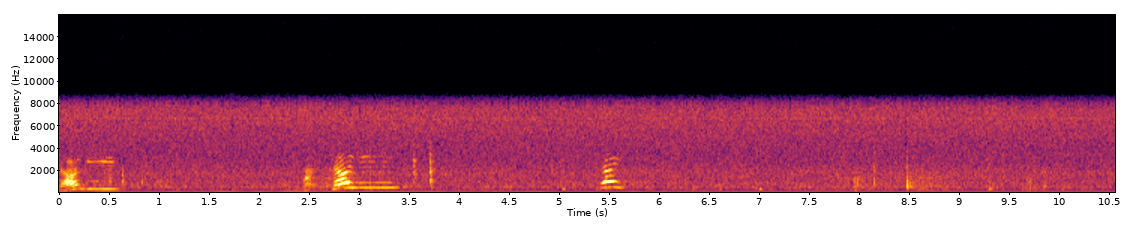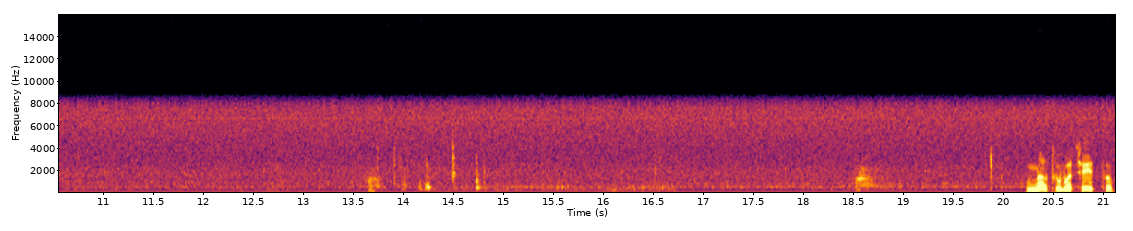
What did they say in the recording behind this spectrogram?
Loli. un altro bacetto?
